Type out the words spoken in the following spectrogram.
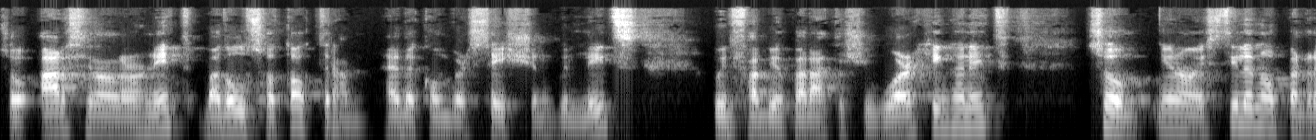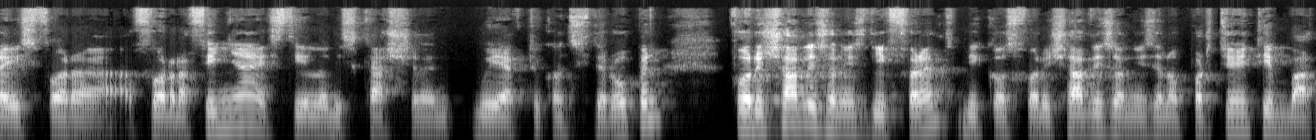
So Arsenal are on it, but also Tottenham had a conversation with Leeds with Fabio Paratici working on it. So you know, it's still an open race for uh, for Raphinha. It's still a discussion, and we have to consider open. For Richarlison, is different because for Richarlison is an opportunity, but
